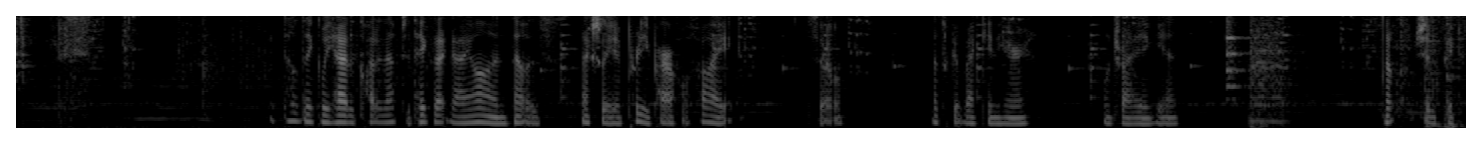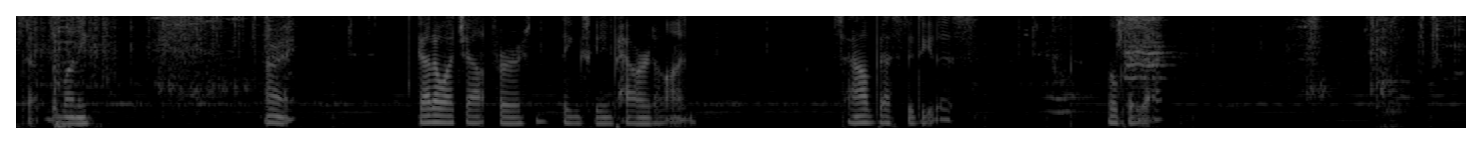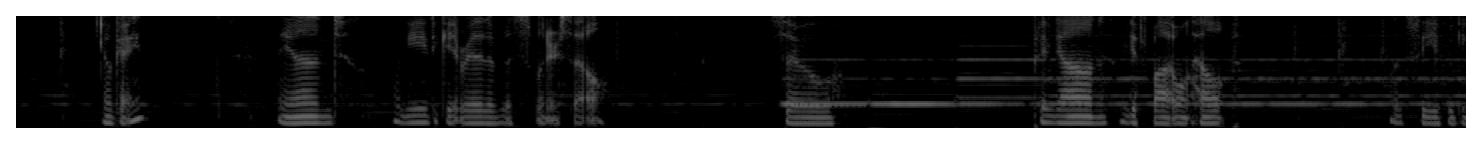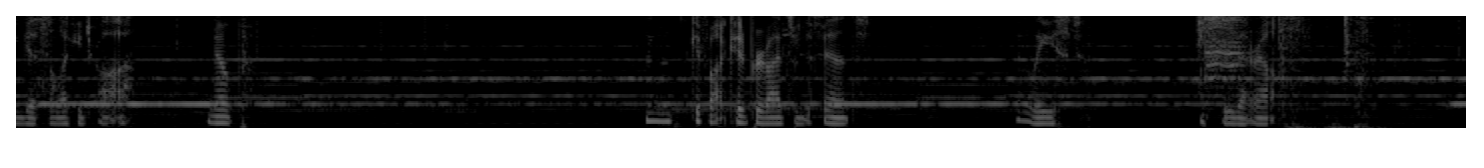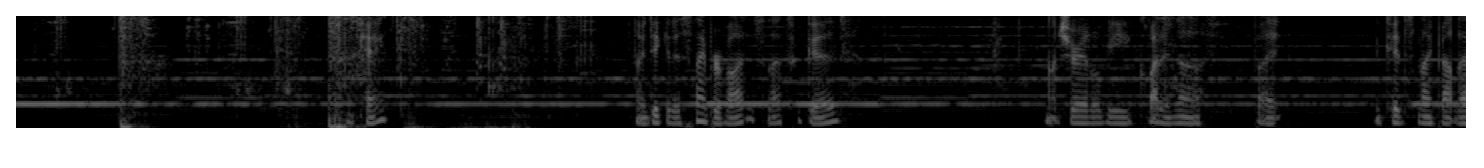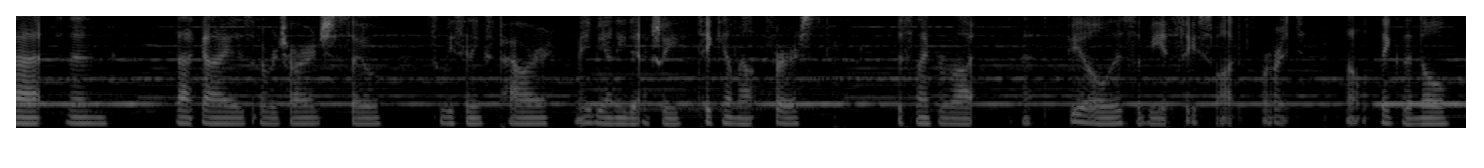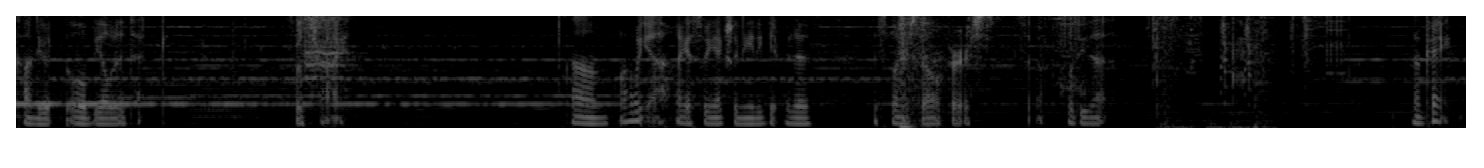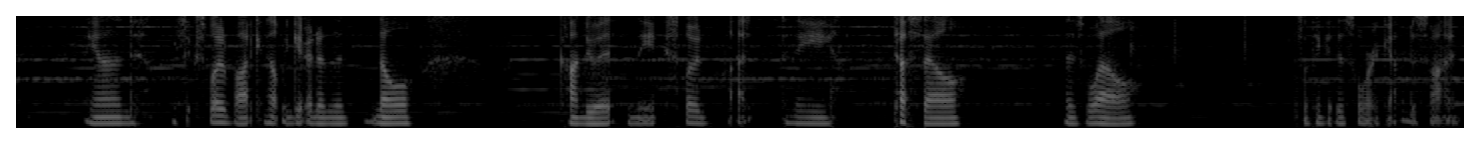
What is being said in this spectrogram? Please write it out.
I don't think we had quite enough to take that guy on. That was actually a pretty powerful fight. So let's go back in here. We'll try again. Oh, should have picked up the money. Alright. Gotta watch out for things getting powered on. So how best to do this? We'll play that. Okay. And we need to get rid of the splinter cell. So putting down gift bot won't help. Let's see if we can get the lucky draw. Nope. Hmm, gift bot could provide some defense. At least. Let's do that route. Okay. I did get a sniper bot, so that's good. Not sure it'll be quite enough, but we could snipe out that, and then that guy is overcharged, so it's gonna be sending some power. Maybe I need to actually take him out first. The sniper bot. I feel this would be a safe spot for it. I don't think the null conduit will be able to attack. So let's try. Um, oh yeah, I guess we actually need to get rid of the splinter cell first. So we'll do that. Okay. And this explode bot can help me get rid of the null conduit and the explode bot and the tough cell as well. So I think this will work out just fine.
